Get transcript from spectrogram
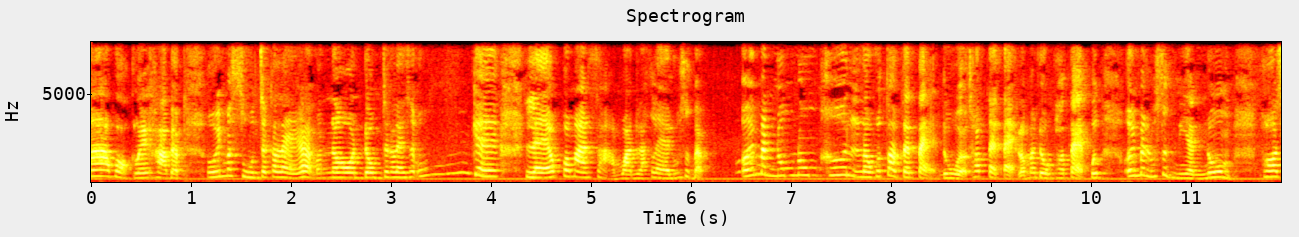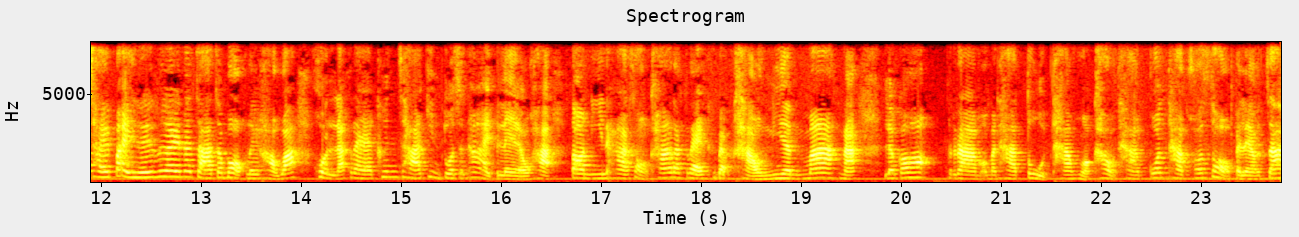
มากบอกเลยค่ะ แบบเอ้ยมาซูนจักรแร้อะมานอนดมจักรแร้ฉันอู้แกแล้วประมาณ 3 วันรักแร้รู้สึกแบบ เอ้ยมันนุ่มๆขึ้น เราก็ตอนแตะๆดูชอบแตะๆแล้วมาดมพอแตะปุ๊บเอ้ยมันรู้สึกเนียนนุ่ม พอใช้ไปเรื่อยๆนะจ๊ะจะบอกเลยค่ะว่าขนรักแร้ขึ้นช้ากลิ่นตัวฉันหายไปแล้วค่ะ ตอนนี้นะคะสองข้างรักแร้คือแบบขาวเนียนมากนะ แล้วก็รามเอามาทาตูดทาหัวเข่าทาก้นทาข้อศอกไปแล้วจ้า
